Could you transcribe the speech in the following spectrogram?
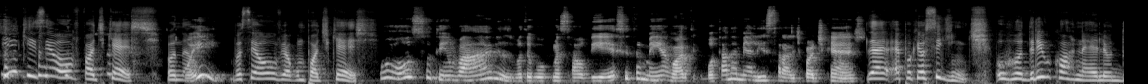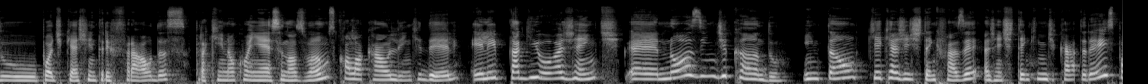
E aqui, você ouve podcast? Ou não? Oi? Você ouve algum podcast? Eu ouço, tenho vários. Vou ter que começar a ouvir esse também agora. Tem que botar na minha lista lá de podcast. É, é porque é o seguinte, o Rodrigo Cornélio do podcast Entre Fraldas, pra quem não conhece, nós vamos colocar o link dele. Ele tagueou a gente, é, nos indicando. Então, o que, que a gente tem que fazer? A gente tem que indicar três podcasts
